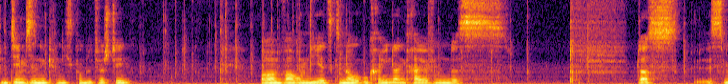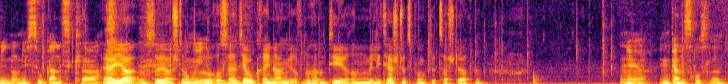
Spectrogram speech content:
in dem Sinne kann ich es komplett verstehen. Aber warum die jetzt genau Ukraine angreifen, das das ist mir noch nicht so ganz klar. Äh, ja, achso, ja, stimmt. Irgendwie- Äh, Russland hat ja Ukraine angegriffen und deren Militärstützpunkte zerstört. Ne? Ja, in ganz Russland.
